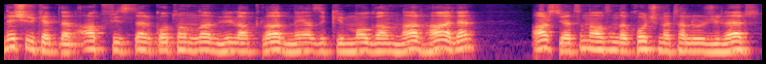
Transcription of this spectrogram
Ne şirketler, Akfisler, Kotonlar, Lilaklar, ne yazık ki Moganlar halen arz fiyatının altında Koç Metalürjiler,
